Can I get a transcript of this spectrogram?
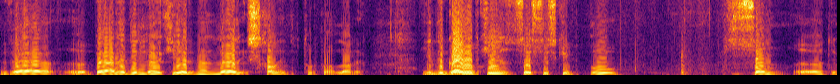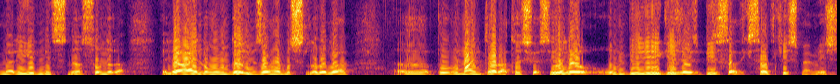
və bəyan edirlər ki, ermənilər işğal edib torpaqları. İndi qalıb ki, sözsüz ki, bu son deməli 20-sindən sonra elə ayın 10-da imzalamışdılar onlar bu humanitar atəşkəsi elə 11-i gecə 1 saat 2 saat keçməmiş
